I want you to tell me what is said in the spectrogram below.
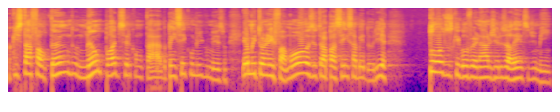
O que está faltando não pode ser contado. Pensei comigo mesmo. Eu me tornei famoso e ultrapassei em sabedoria todos os que governaram Jerusalém antes de mim.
